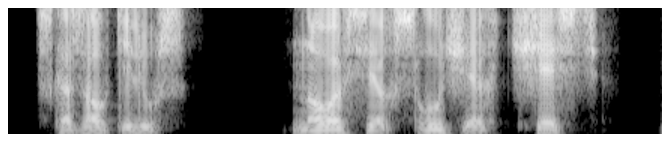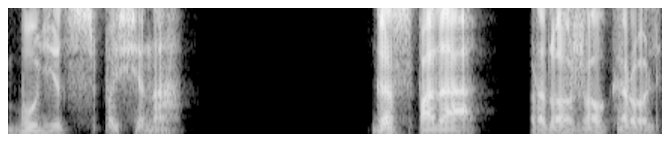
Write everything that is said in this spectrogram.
— сказал Келюс. Но во всех случаях честь будет спасена. «Господа!» — продолжал король.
